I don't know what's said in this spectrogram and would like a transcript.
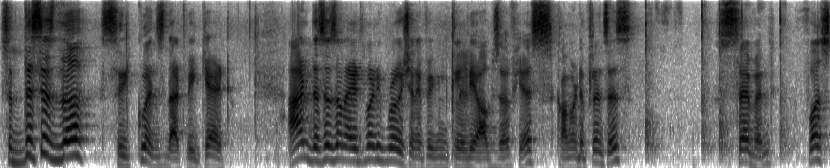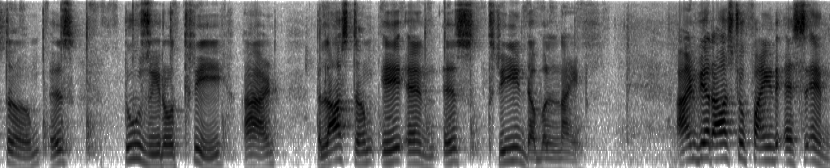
So this is the sequence that we get and this is an arithmetic progression if you can clearly observe. Yes, common difference is 7. First term is 203 and the last term an is 399 and we are asked to find Sn.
